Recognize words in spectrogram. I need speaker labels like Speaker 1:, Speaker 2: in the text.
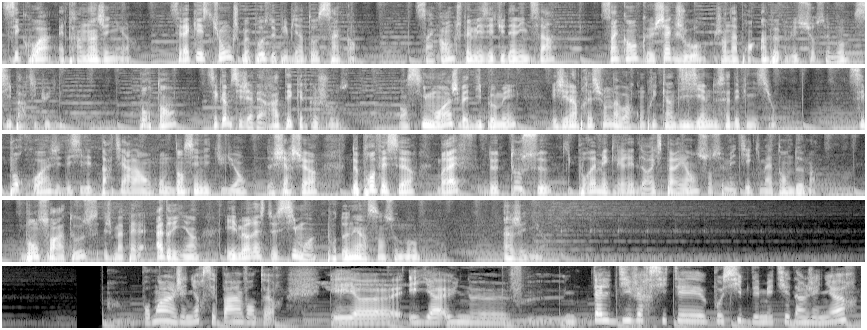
Speaker 1: C'est quoi être un ingénieur? C'est la question que je me pose depuis bientôt 5 ans. 5 ans que je fais mes études à l'INSA, 5 ans que chaque jour j'en apprends un peu plus sur ce mot si particulier. Pourtant, c'est comme si j'avais raté quelque chose. Dans 6 mois, je vais être diplômé et j'ai l'impression de n'avoir compris qu'un dixième de sa définition. C'est pourquoi j'ai décidé de partir à la rencontre d'anciens étudiants, de chercheurs, de professeurs, bref, de tous ceux qui pourraient m'éclairer de leur expérience sur ce métier qui m'attend demain. Bonsoir à tous, je m'appelle Adrien et il me reste 6 mois pour donner un sens au mot ingénieur.
Speaker 2: Pour moi, ingénieur, c'est pas inventeur. Et euh, il y a une, une telle diversité possible des métiers d'ingénieur.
